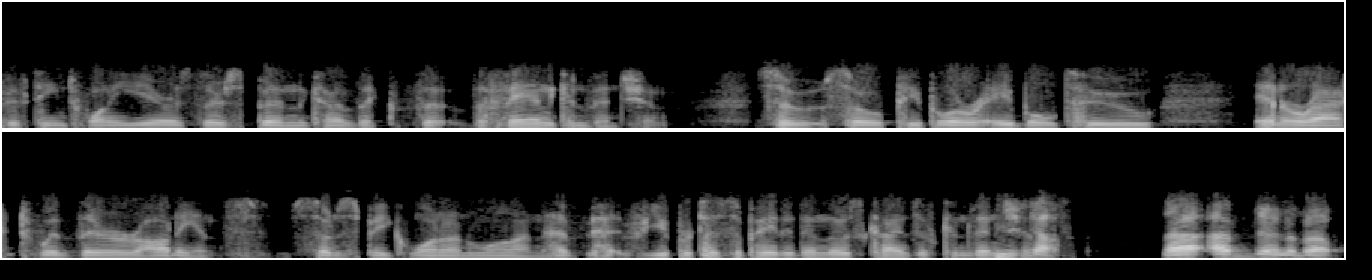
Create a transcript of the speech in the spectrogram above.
15, 20 years. There's been kind of the, the the fan convention, so so people are able to interact with their audience, so to speak, one on one. Have have you participated in those kinds of conventions? Yeah. I, I've done about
